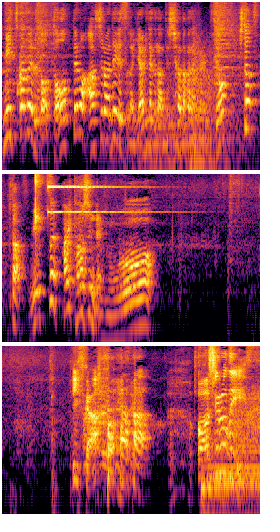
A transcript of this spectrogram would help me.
う。3つ数えるととってもアシュラデースがやりたくなって仕方がなくなりますよ。1つ2つ3つ。はい楽しんで。おおいいっすか？アシュラです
